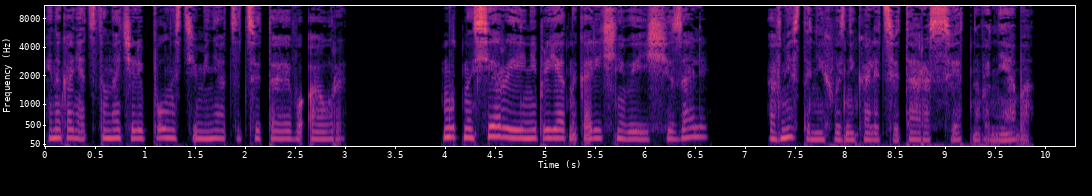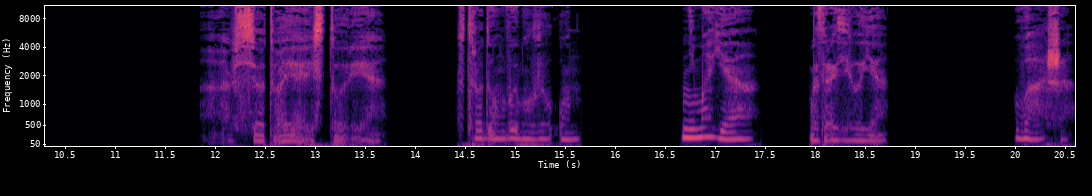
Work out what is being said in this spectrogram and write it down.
И, наконец-то, начали полностью меняться цвета его ауры. Мутно-серые и неприятно коричневые исчезали, а вместо них возникали цвета рассветного неба. «Все твоя история», — с трудом вымолвил он. «Не моя», — возразила я. «Ваша».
